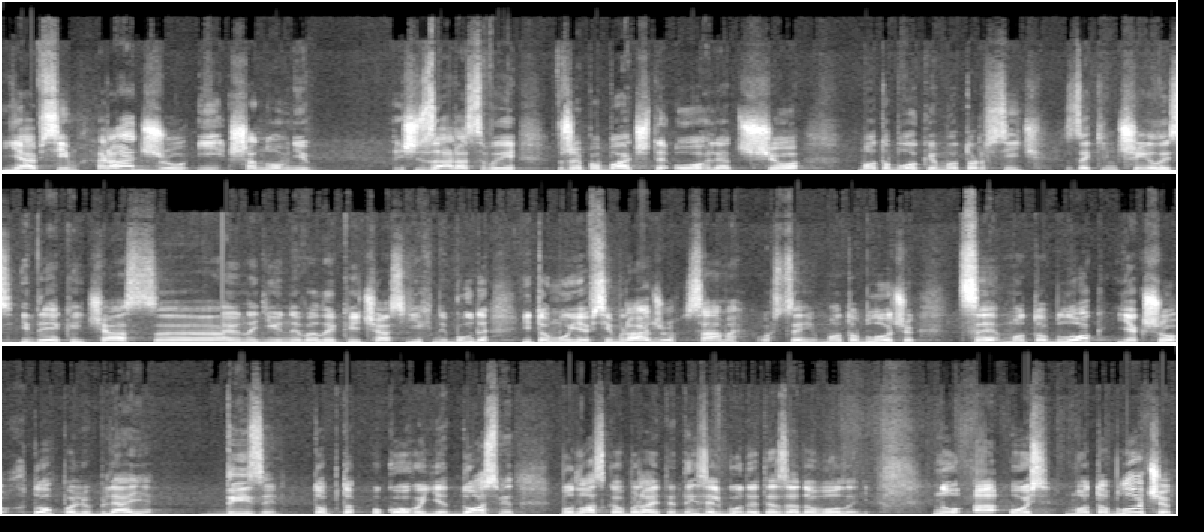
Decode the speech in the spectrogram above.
я всім раджу. І, шановні, зараз ви вже побачите огляд, що мотоблоки Мотор Січ закінчились, і деякий час, е, маю надію, невеликий час їх не буде. І тому я всім раджу саме ось цей мотоблочок. Це мотоблок, якщо хто полюбляє дизель. Тобто, у кого є досвід, будь ласка, обирайте дизель, будете задоволені. Ну а ось мотоблочок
